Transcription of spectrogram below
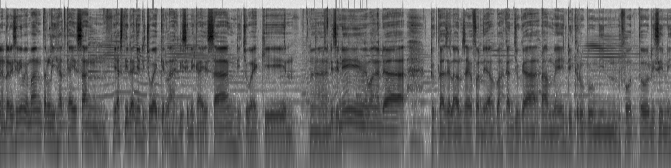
Nah dari sini memang terlihat Kaisang ya setidaknya dicuekin lah. Di sini Kaisang dicuekin. Nah di sini memang ada duta Selaon Seven ya. Bahkan juga rame dikerubungin foto di sini.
